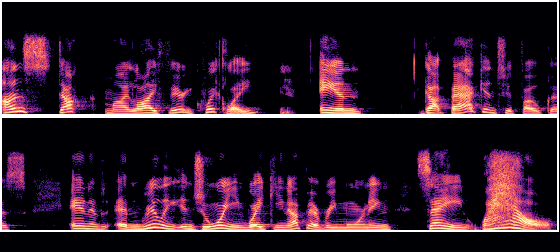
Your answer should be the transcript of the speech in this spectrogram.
unstuck my life very quickly and got back into focus and and really enjoying waking up every morning saying, "Wow,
